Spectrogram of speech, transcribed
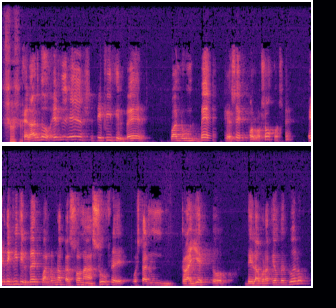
Gerardo, es, difícil ver cuando un ve por los ojos. ¿eh? Es difícil ver cuando una persona sufre o está en un trayecto de elaboración del duelo?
